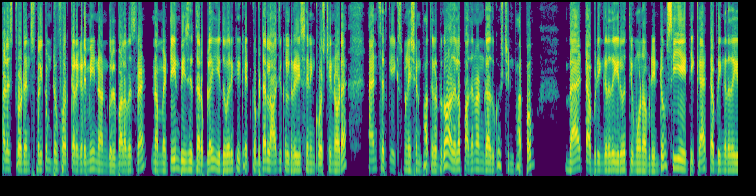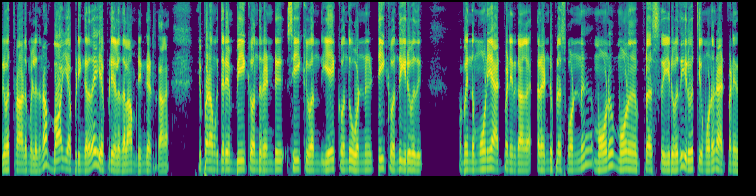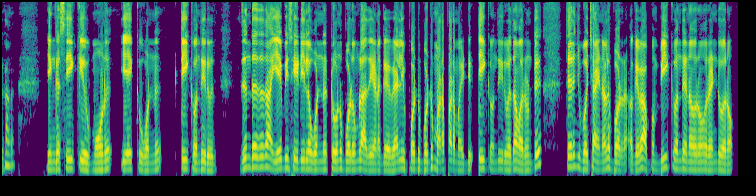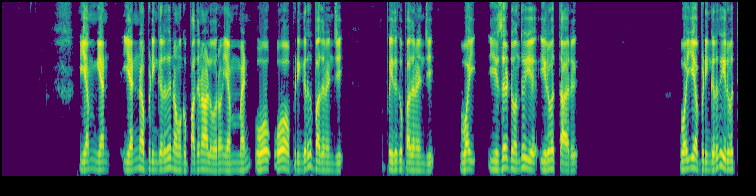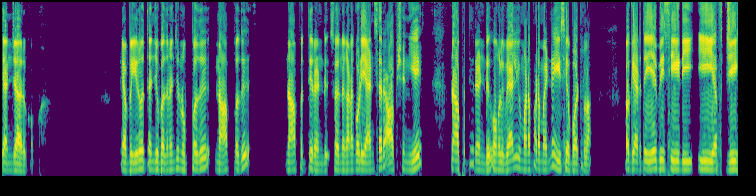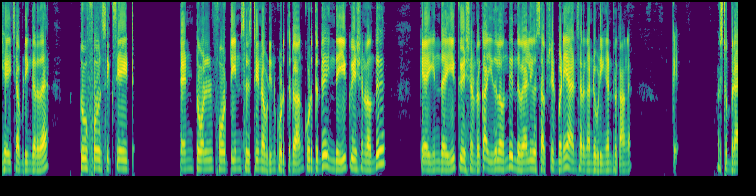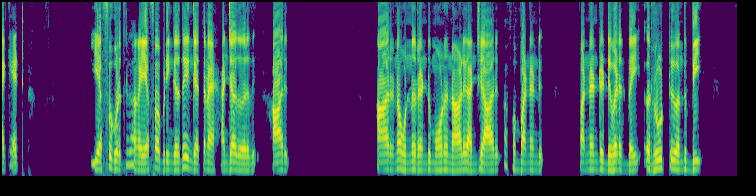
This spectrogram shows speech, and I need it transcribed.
Hello students welcome to Fork academy நான் குல் பாலா பேசுகிறேன் நம்ம டிஎன்பிசி தரப்பில் இதுவரைக்கும் கேட்கப்பட்ட லாஜிக்கல் ரீசனிங் கொஸ்டினோட ஆன்சருக்கு எக்ஸ்ப்ளனேஷன் பார்த்துக்கிட்டு இருக்கோம். அதில் பதினான்காவது கொஸ்டின் பார்ப்போம். பேட் அப்படிங்கிறது இருபத்தி மூணு அப்படின்ட்டும் சிஐடி கேட் அப்படிங்கிறத இருபத்தி நாலும் எழுதுனா பாய் அப்படிங்கிறத எப்படி எழுதலாம் அப்படின்னு கேட்டிருக்காங்க. இப்போ நமக்கு தெரியும் பிக்கு வந்து ரெண்டு சிக்கு வந்து ஏக்கு வந்து ஒன்று டிக்கு வந்து இருபது. அப்போ இந்த மூணையும் ஆட் பண்ணியிருக்காங்க ரெண்டு ப்ளஸ் ஒன்று மூணு மூணு ப்ளஸ் இருபது இருபத்தி மூணுன்னு ஆட் பண்ணியிருக்காங்க இங்கே சிக்கு மூணு ஏக்கு ஒன்று டீக்கு வந்து இருபது. இது இந்த இது தான் ஏபிசிடியில் ஒன்று டூன்னு போடுவோம்ல அது எனக்கு வேல்யூ போட்டு போட்டு மனப்பாடம் ஆயிட்டு டீக்கு வந்து இருபது தான் வரும்ன்ட்டு தெரிஞ்சு போச்சு. அதனால போடுறேன். ஓகேவா அப்போ பிக்கு வந்து என்ன வரும்? ரெண்டு வரும். எம்என் என் அப்படிங்கிறது நமக்கு பதினாலு வரும். எம்என் ஓ ஓ அப்படிங்கிறது பதினஞ்சு. அப்போ இதுக்கு பதினஞ்சு. ஒய் இசட் வந்து இருபத்தாறு. ஒய் அப்படிங்கிறது இருபத்தி அஞ்சாக இருக்கும். அப்போ இருபத்தஞ்சு பதினஞ்சு முப்பது நாற்பது நாற்பத்தி ரெண்டு. ஸோ இந்த கணக்குடைய ஆன்சர் ஆப்ஷன் ஏ நாற்பத்தி ரெண்டு. உங்களுக்கு வேல்யூ மனப்பாடம் ஆகிட்டுனா ஈஸியாக போட்டுடலாம். ஓகே அடுத்து ஏபிசிடிஇஎஃப்ஜிஹெச் e, அப்படிங்கிறத two four six eight ten twelve fourteen sixteen அப்படின்னு கொடுத்துட்டாங்க. கொடுத்துட்டு இந்த ஈக்குவேஷனில் வந்து ஓகே இந்த ஈக்குவேஷன் இருக்கா? இதில் வந்து இந்த வேல்யூவை சப்ஸ்டியூட் பண்ணி ஆன்சரை கண்டுபிடிங்கன்னு இருக்காங்க. ஓகே ஃபஸ்ட்டு ப்ராக்கெட் எஃப் கொடுத்துருக்காங்க. எஃப் அப்படிங்கிறது இங்கே எத்தனை? அஞ்சாவது வருது. ஆறு. ஆறுனா ஒன்று ரெண்டு மூணு நாலு அஞ்சு ஆறு அப்போ பன்னெண்டு. பன்னெண்டு டிவைடட் பை ரூட்டு வந்து பி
